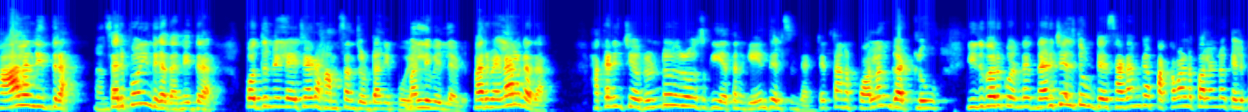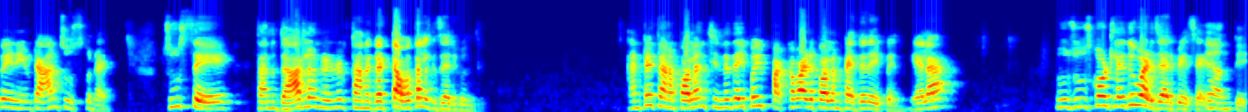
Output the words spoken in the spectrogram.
కాల నిద్ర. సరిపోయింది కదా నిద్ర. పొద్దున్నే లేచాడు హంసను చూడ్డానికి పోయాడు. మళ్ళీ వెళ్ళాడు. మరి వెళ్ళాలి కదా. అక్కడి నుంచి రెండో రోజుకి అతనికి ఏం తెలిసిందంటే తన పొలం గట్లు ఇదివరకు అంటే నడిచి వెళ్తూ ఉంటే సడన్గా పక్క వాళ్ళ పొలంలోకి వెళ్ళిపోయిన ఏమిటా అని చూసుకున్నాడు. చూస్తే తన దారిలో తన గట్టు అవతలకి జరిగింది. అంటే తన పొలం చిన్నదైపోయి పక్కవాడి పొలం పెద్దదైపోయింది. ఎలా? నువ్వు చూసుకోవట్లేదు వాడు జరిపేశాడు. అంతే.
